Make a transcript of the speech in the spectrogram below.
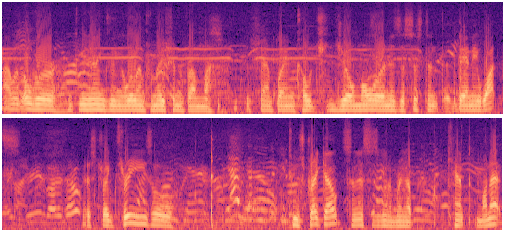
I was over getting a little information from the Champlain coach Joe Moore and his assistant Danny Watts. There's strike three, so two strikeouts, and this is going to bring up Kent Monette.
